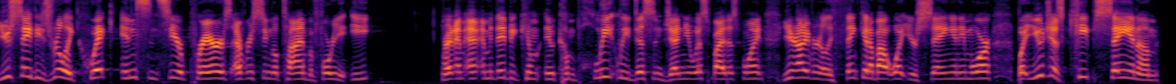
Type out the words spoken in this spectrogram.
you say these really quick, insincere prayers every single time before you eat Right? I mean, they become eh, completely disingenuous by this point. You're not even really thinking about what you're saying anymore, but you just keep saying them,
